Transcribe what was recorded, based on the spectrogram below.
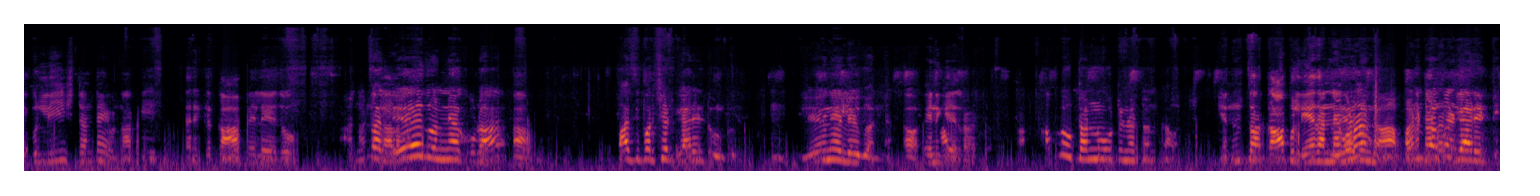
ఇప్పుడు లీస్ట్ అంటే నాకు సరిగ్గా కాపే లేదు. అంత లేదు అన్నా కూడా. పాతి పర్సెంట్ గ్యారెంటీ ఉంటుంది. లేనే లేదు అన్నా. ఆ, ఎన్ని కేజీలు రావచ్చు అప్పుడు టన్ను ఒకటిన్నర టన్ను కావచ్చు. ఎంత కాపు లేదన్నా కూడా టన్ను గ్యారెంటీ.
